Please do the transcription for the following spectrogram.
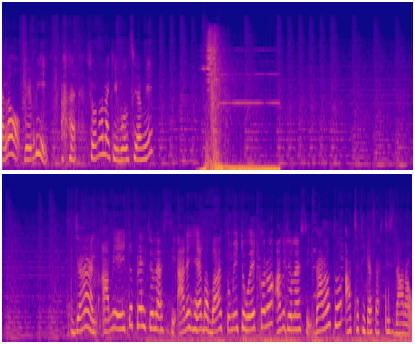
হ্যালো বেবি শোনো না কি বলছি আমি? জান, আমি এই তো প্রায় চলে আসছি। আরে হ্যাঁ বাবা, তুমি একটু ওয়েট করো, আমি চলে আসছি। দাঁড়াও তো। আচ্ছা ঠিক আছে আসছিস দাঁড়াও।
